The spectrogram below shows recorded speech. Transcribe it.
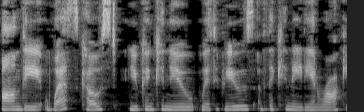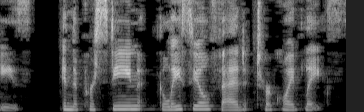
On the west coast, you can canoe with views of the Canadian Rockies in the pristine glacial fed turquoise lakes.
